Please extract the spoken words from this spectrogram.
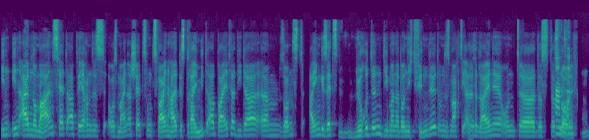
in, in einem normalen Setup wären es aus meiner Schätzung zweieinhalb bis drei Mitarbeiter, die da ähm, sonst eingesetzt würden, die man aber nicht findet. Und das macht sie alles alleine und äh, das, das läuft. Ne?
